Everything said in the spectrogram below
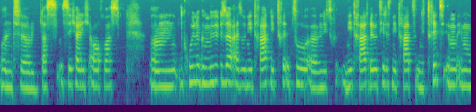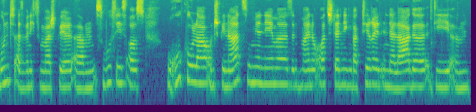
Und ähm, das ist sicherlich auch was. Ähm, grüne Gemüse, also Nitrat, Nitrit, zu äh, Nitrat, reduziertes Nitrat zu Nitrit im, im Mund. Also wenn ich zum Beispiel ähm, Smoothies aus Rucola und Spinat zu mir nehme, sind meine ortsständigen Bakterien in der Lage, die ähm,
